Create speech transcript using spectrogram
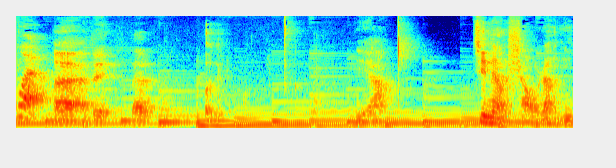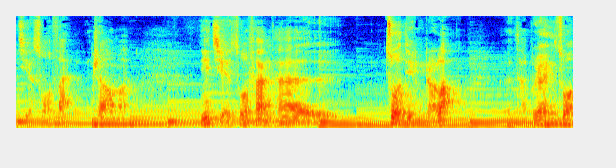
会。哎，对，来，哦对，你呀、尽量少让你姐做饭，你知道吗？你姐做饭她坐顶着了，她不愿意做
